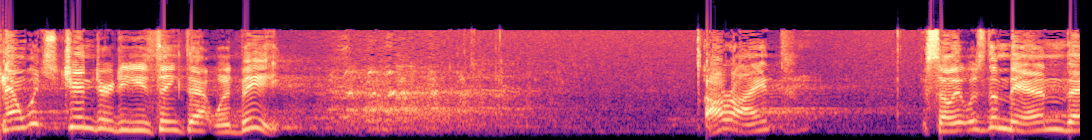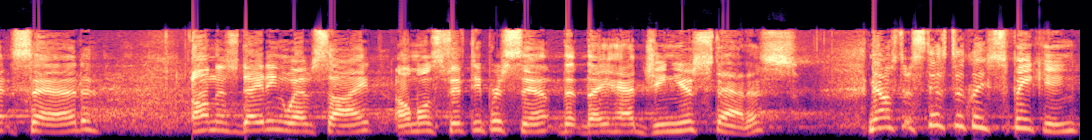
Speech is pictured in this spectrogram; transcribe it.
now, which gender do you think that would be? All right. So it was the men that said on this dating website, almost 50%, that they had genius status. Now, statistically speaking,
